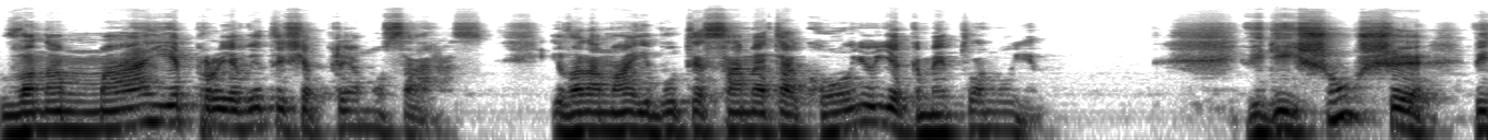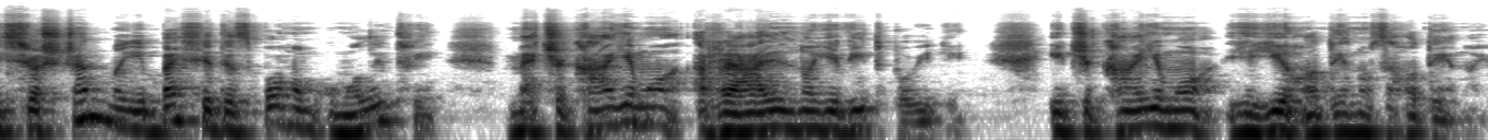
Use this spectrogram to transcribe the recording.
вона має проявитися прямо зараз, і вона має бути саме такою, як ми плануємо. Відійшовши від священної бесіди з Богом у молитві, ми чекаємо реальної відповіді і чекаємо її годину за годиною.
